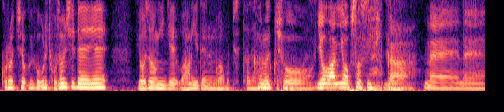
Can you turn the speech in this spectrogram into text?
그렇죠. 그러니까 우리 조선 시대에 여성이 이제 왕이 되는 거하고 비슷하다. 그렇죠. 여왕이 없었으니까. 네, 네. 네.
